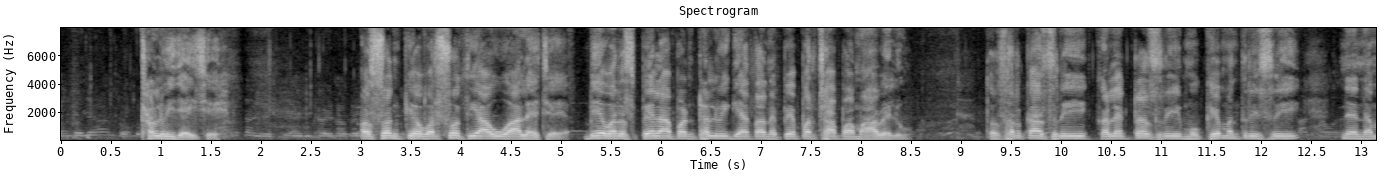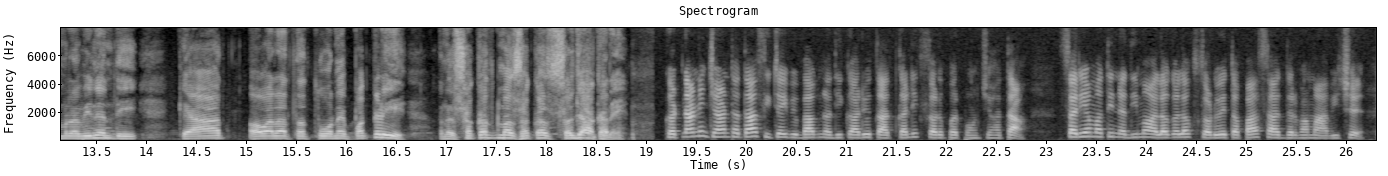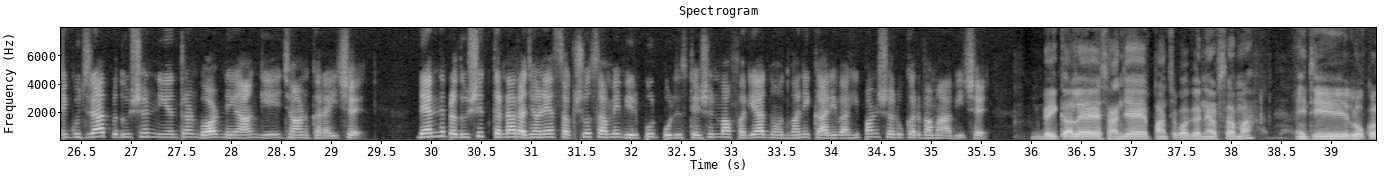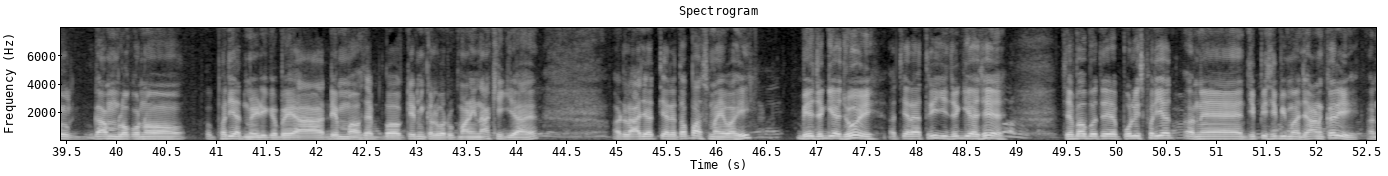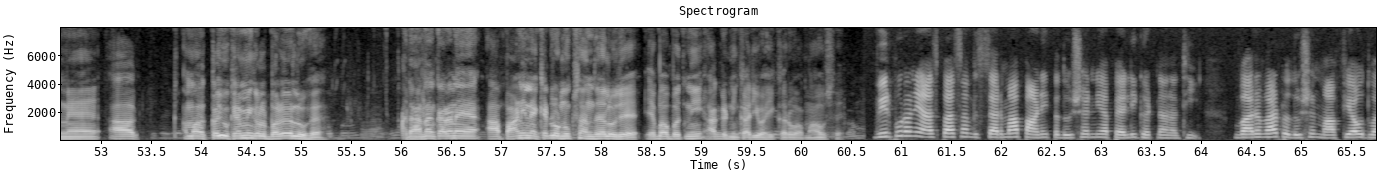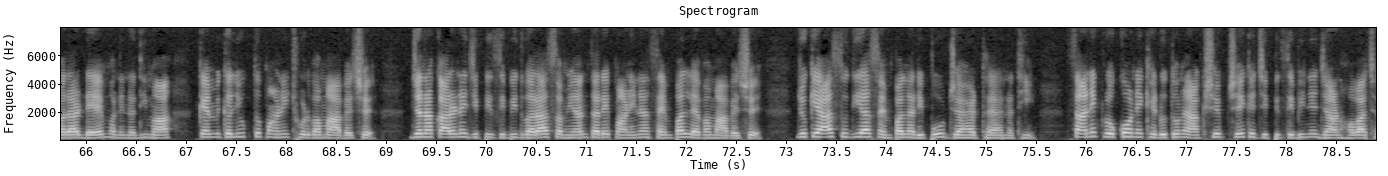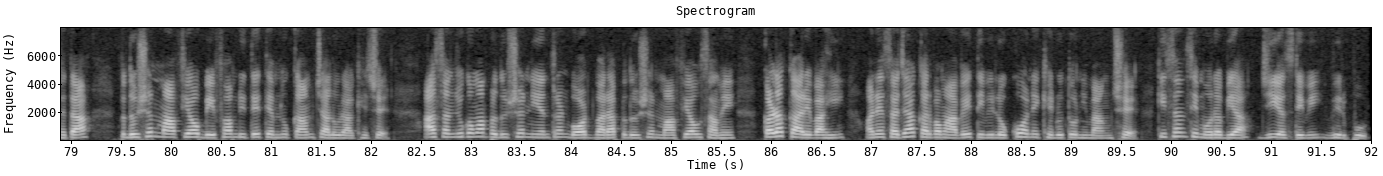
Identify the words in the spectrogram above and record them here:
ઠલવી જાય છે. અસંખ્ય વર્ષોથી આવું હાલે છે. બે વર્ષ પહેલાં પણ ઠલવી ગયા હતા અને પેપર છાપવામાં આવેલું. તો સરકારશ્રી, કલેક્ટરશ્રી, મુખ્યમંત્રીશ્રી ને નમ્ર વિનંતી કે આ અવારા તત્વોને પકડી અને સખતમાં સખત સજા કરે. ઘટનાની જાણ થતાં સિંચાઈ વિભાગના અધિકારીઓ તાત્કાલિક સ્થળ પર પહોંચ્યા હતા. સરિયામતી નદીમાં અલગ અલગ સ્થળોએ તપાસ હાથ ધરવામાં આવી છે. ગુજરાત પ્રદૂષણ નિયંત્રણ બોર્ડને આ અંગે જાણ કરાઈ છે. ડેમને પ્રદૂષિત કરનાર અજાણ્યા શખ્સો સામે વીરપુર પોલીસ સ્ટેશનમાં ફરિયાદ નોંધવાની કાર્યવાહી પણ શરૂ કરવામાં આવી છે. ગઈકાલે સાંજે પાંચ વાગ્યાની અરસામાં અહીંથી લોકલ ગામ લોકોનો ફરિયાદ મળી કે ભાઈ આ ડેમમાં સાહેબ કેમિકલ વાળું પાણી નાખી ગયા છે. એટલે આજે અત્યારે તપાસમાં હી બે જગ્યા જોઈ, અત્યારે ત્રીજી જગ્યા છે. જે બાબતે પોલીસ ફરિયાદ અને જીપીસીબીમાં જાણ કરી અને આ આમાં કયું કેમિકલ ભરેલું છે, અને આના કારણે આ પાણીને કેટલું નુકસાન થયેલું છે, એ બાબતની આગળની કાર્યવાહી કરવામાં આવશે. વીરપુર અને આસપાસના વિસ્તારમાં પાણી પ્રદૂષણની આ પહેલી ઘટના નથી. વારંવાર પ્રદૂષણ માફિયાઓ દ્વારા ડેમ અને નદીમાં કેમિકલયુક્ત પાણી છોડવામાં આવે છે, જેના કારણે જીપીસીબી દ્વારા સમયાંતરે પાણીના સેમ્પલ લેવામાં આવે છે જો કે આજ સુધી આ સેમ્પલના રિપોર્ટ જાહેર થયા નથી. સ્થાનિક લોકો અને ખેડૂતોનો આક્ષેપ છે કે જીપીસીબીને જાણ હોવા છતાં પ્રદૂષણ માફિયાઓ બેફામ રીતે તેમનું કામ ચાલુ રાખે છે. આ સંજોગોમાં પ્રદૂષણ નિયંત્રણ બોર્ડ દ્વારા પ્રદૂષણ માફિયાઓ સામે કડક કાર્યવાહી અને સજા કરવામાં આવે તેવી લોકો અને ખેડૂતોની માંગ છે. કિશનસિંહ મોરબિયા જીએસટીવી, વીરપુર.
